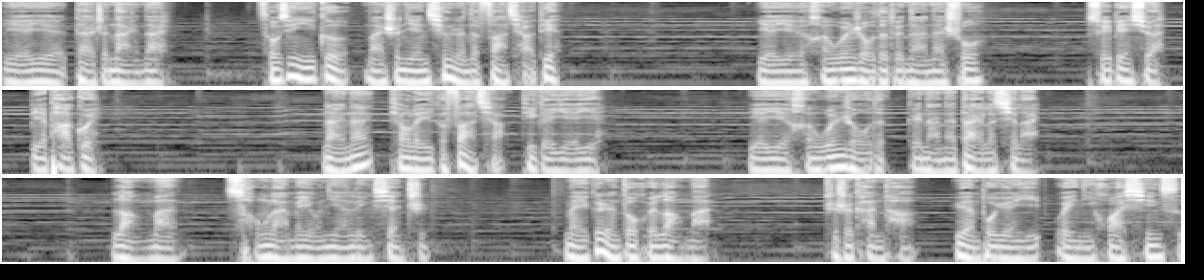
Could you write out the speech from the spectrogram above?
爷爷带着奶奶走进一个满是年轻人的发卡店。爷爷很温柔的对奶奶说：“随便选，别怕贵。”奶奶挑了一个发卡递给爷爷，爷爷很温柔的给奶奶戴了起来。浪漫从来没有年龄限制，每个人都会浪漫，只是看他愿不愿意为你花心思。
